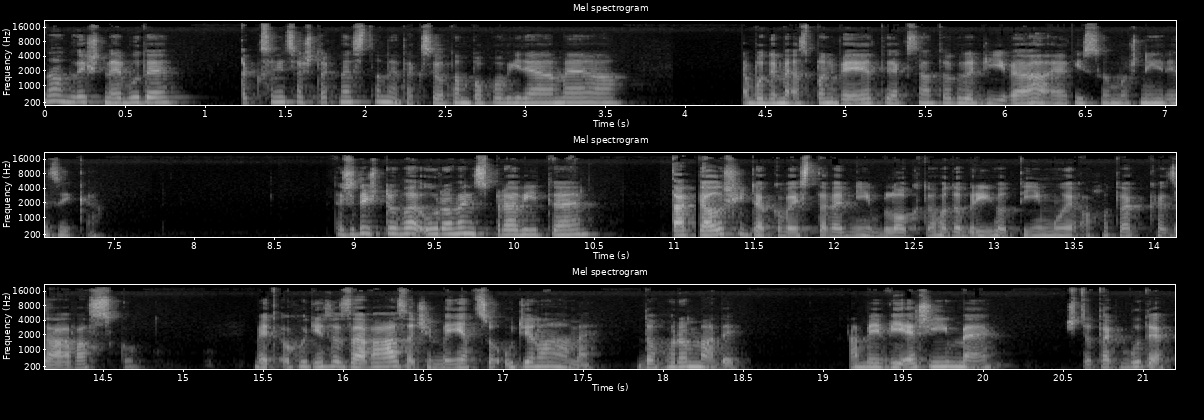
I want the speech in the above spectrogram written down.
No, když nebude, tak se nic až tak nestane, tak si o tom popovídáme a, a budeme aspoň vědět, jak se na to kdo dívá a jaký jsou možný rizika. Takže když tuhle úroveň spravíte, tak další takový stavební blok toho dobrýho týmu je ochota k závazku. Být ochotně se zavázat, že my něco uděláme dohromady. A my věříme, že to tak bude.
